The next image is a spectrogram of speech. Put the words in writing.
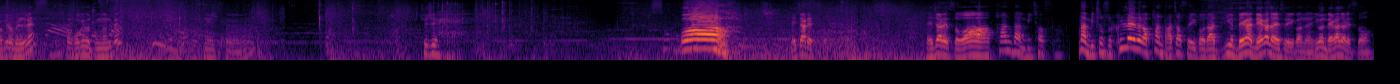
여기로 밀래? 그럼 거기서 죽는데? nice GG. 와! 개잘했어. 개잘했어. 와 판단 미쳤어 판단 미쳤어. 클레드가 판다 찼어 이거. 나 이거 내가 내가 잘했어 이거는. 이건 내가 잘했어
